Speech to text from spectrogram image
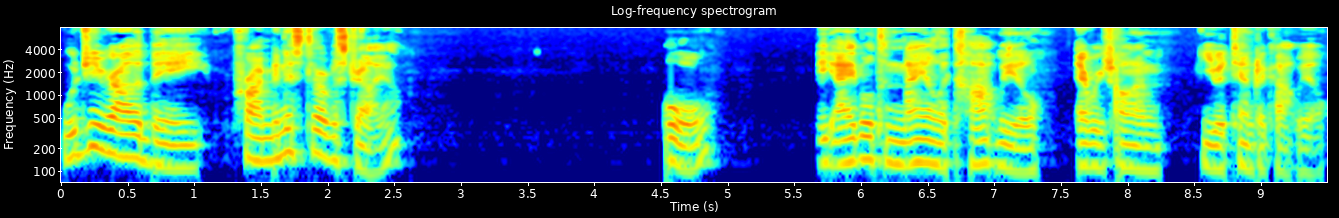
Would you rather be Prime Minister of Australia or be able to nail a cartwheel every time you attempt a cartwheel?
